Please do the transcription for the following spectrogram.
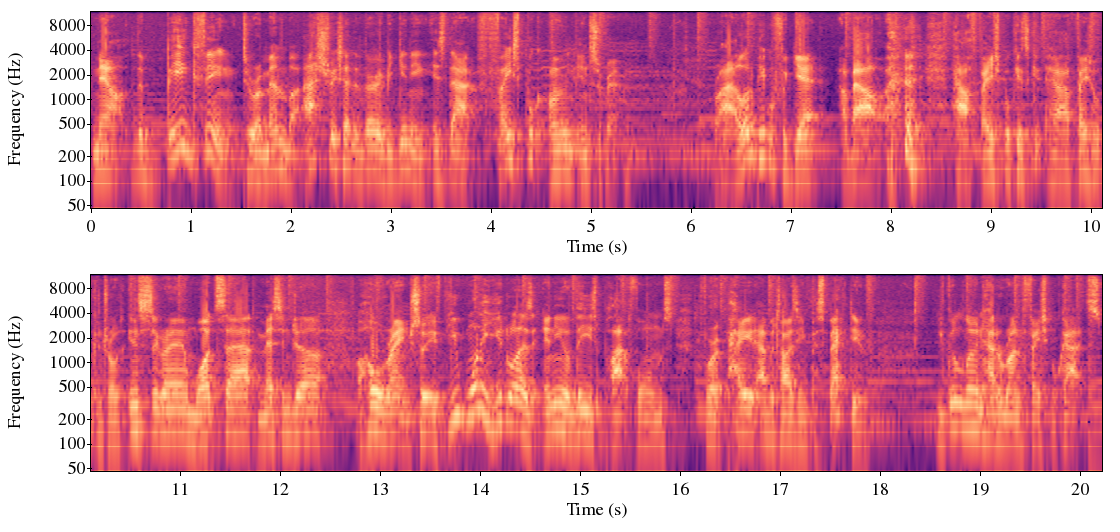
Now, the big thing to remember, asterisk at the very beginning, is that Facebook owned Instagram right? A lot of people forget about how Facebook is, how Facebook controls Instagram, WhatsApp, Messenger, a whole range. So if you want to utilize any of these platforms for a paid advertising perspective, you've got to learn how to run Facebook ads.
